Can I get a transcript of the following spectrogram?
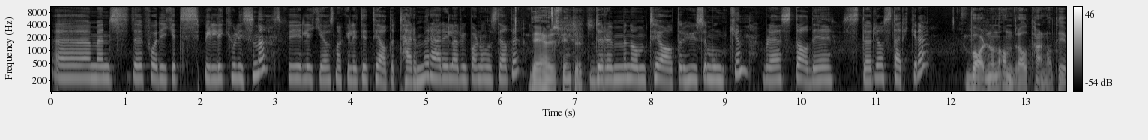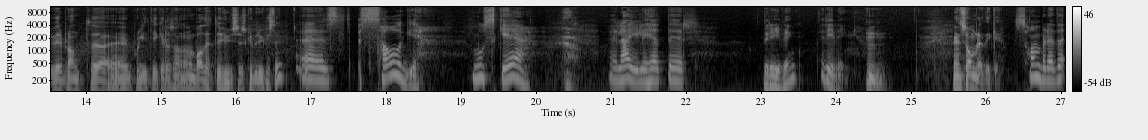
Uh, mens det foregikk et spill i kulissene. Vi liker å snakke litt i teatertermer her i Larvik barne- og ungdomsteater. Det høres fint ut. Drømmen om teaterhuset Munken ble stadig større og sterkere. Var det noen andre alternativer blant eh, politikere og sånn om hva dette huset skulle brukes til? Eh, salg, moské, leiligheter, Riving? riving. Mm. Men sånn ble det ikke. Sånn ble det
